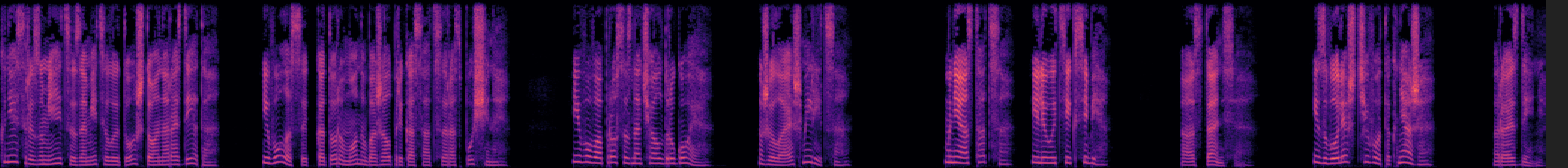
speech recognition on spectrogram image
Князь, разумеется, заметил и то, что она раздета, и волосы, к которым он обожал прикасаться, распущены. Его вопрос означал другое. «Желаешь мириться?» «Мне остаться или уйти к себе?» «Останься». «Изволишь чего-то, княже?» «Раздень».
